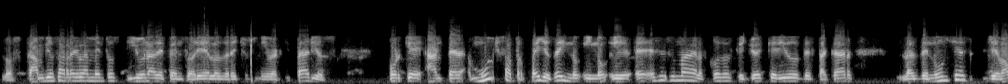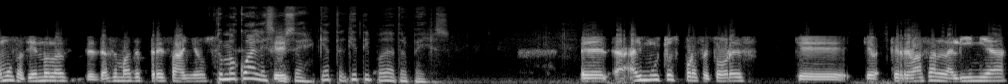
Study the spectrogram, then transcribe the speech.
los cambios a reglamentos y una defensoría de los derechos universitarios. Porque ante muchos atropellos, ¿eh? y, no, y, no, esa es una de las cosas que yo he querido destacar, las denuncias llevamos haciéndolas desde hace más de tres años. ¿Cómo cuáles, José? ¿Qué, tipo de atropellos? Eh, hay muchos profesores que, que, rebasan la línea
